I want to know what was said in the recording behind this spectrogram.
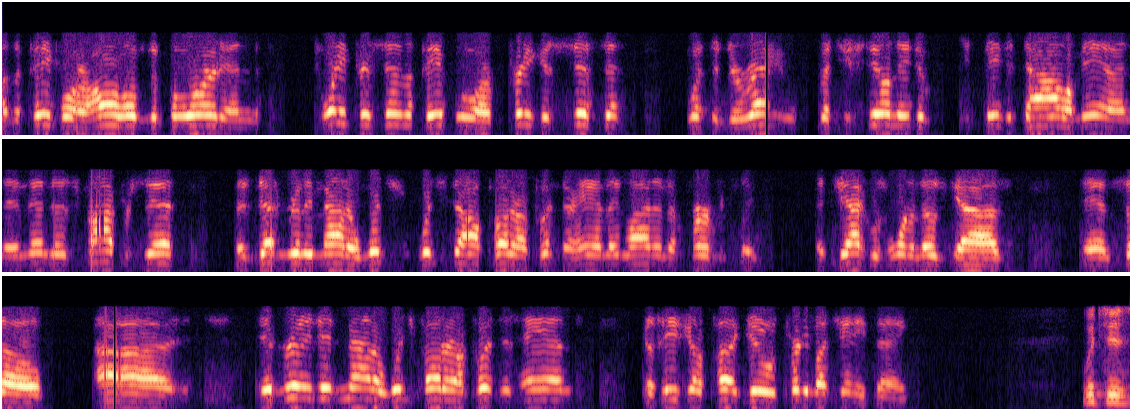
of the people are all over the board, and 20% of the people are pretty consistent with the direct, but you still need to you need to dial them in. And then there's 5% it doesn't really matter which which style putter I put in their hand; they line it up perfectly. And Jack was one of those guys, and so uh, it really didn't matter which putter I put in his hands because he's going to putt good with pretty much anything. Which is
